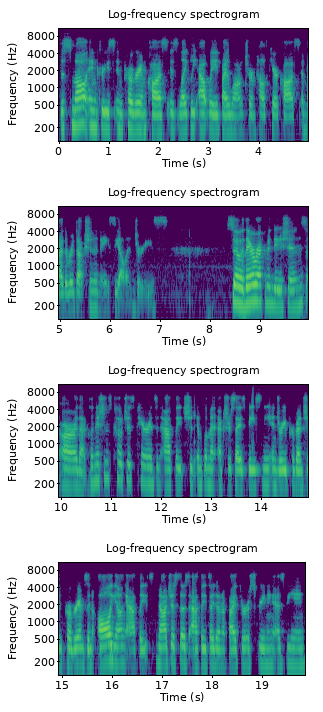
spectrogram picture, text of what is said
the small increase in program costs is likely outweighed by long term healthcare costs and by the reduction in ACL injuries. So, their recommendations are that clinicians, coaches, parents, and athletes should implement exercise based knee injury prevention programs in all young athletes, not just those athletes identified through a screening as being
